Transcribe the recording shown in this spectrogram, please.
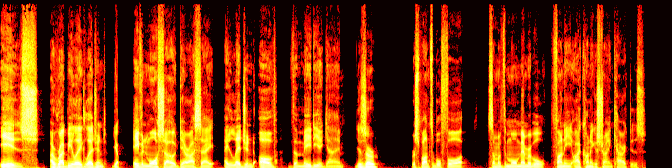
is a rugby league legend. Yep. Even more so, dare I say, a legend of the media game, Yes, sir. responsible for some of the more memorable, funny, iconic Australian characters.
